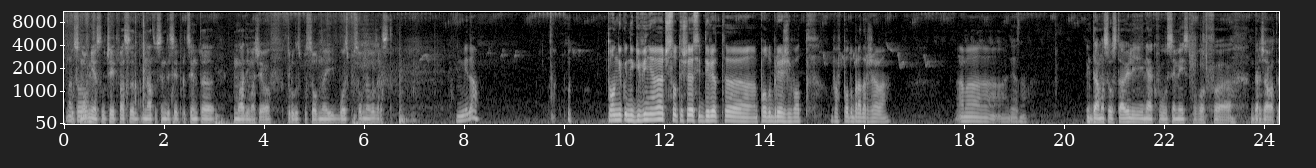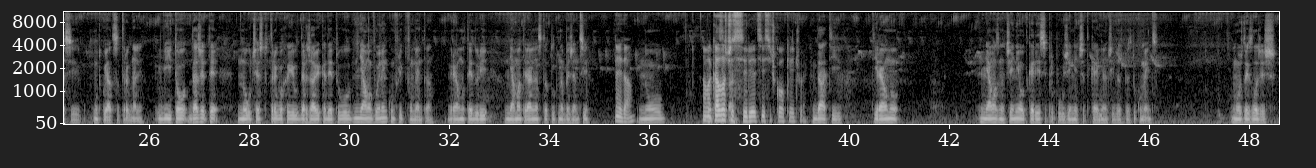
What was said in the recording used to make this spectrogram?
В то- основния случай това са над 80% млади мъже в трудоспособна и боеспособна възраст. Ми да. То никой не ги виня, че са отишли да си дирят а, по-добрия живот в по-добра държава. Ама, не знам. Да, ма са оставили някакво семейство в а, държавата си, от която са тръгнали. И то, даже те много често тръгваха и от държави, където няма военен конфликт в момента. Реално те дори нямат реален статут на бежанци. Е, да. Но Ама това. че си сириец и всичко е окей, човек. да, ти, ти реално няма значение откъде си при положение, че така или иначе идваш без документи. Може да излъжеш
